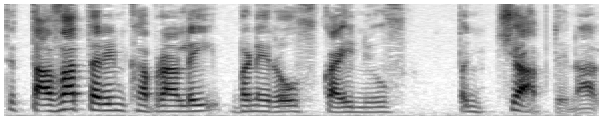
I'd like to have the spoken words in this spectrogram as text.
ਤੇ ਤਾਜ਼ਾ ਤਰੀਨ ਖਬਰਾਂ ਲਈ ਬਣੇ ਰਹੋ ਸਕਾਈ ਨਿਊਜ਼ ਪੰਜਾਬ ਦੇ ਨਾਲ।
